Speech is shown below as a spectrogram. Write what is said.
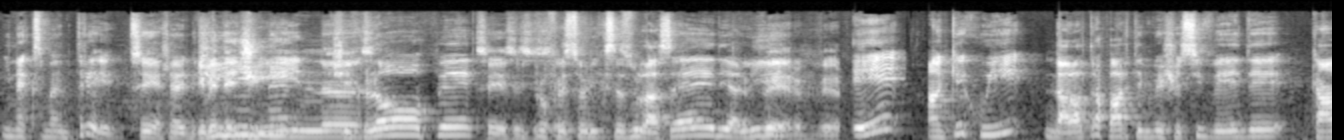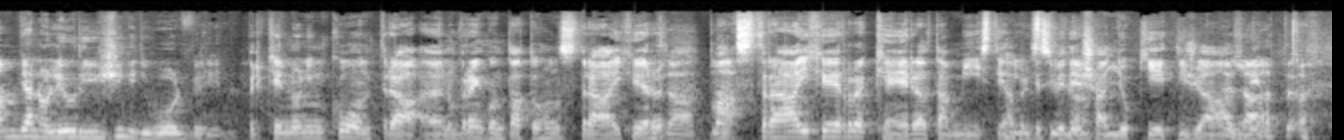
in X-Men 3 Sì, cioè rivede Jean, Jean, Ciclope Sì, sì, il professor X sulla sedia È lì vero, è vero. e anche qui dall'altra parte invece si vede cambiano le origini di Wolverine Perché non incontra, eh, non verrà in contatto con Striker, Esatto. ma Striker che è in realtà mistica, perché si Mistica. vede c'ha gli occhietti gialli. esatto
